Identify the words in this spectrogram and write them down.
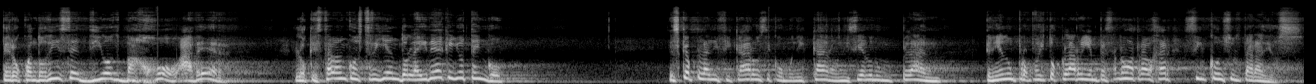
pero cuando dice Dios bajó a ver lo que estaban construyendo, la idea que yo tengo es que planificaron, se comunicaron, hicieron un plan, tenían un propósito claro y empezaron a trabajar sin consultar a Dios.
